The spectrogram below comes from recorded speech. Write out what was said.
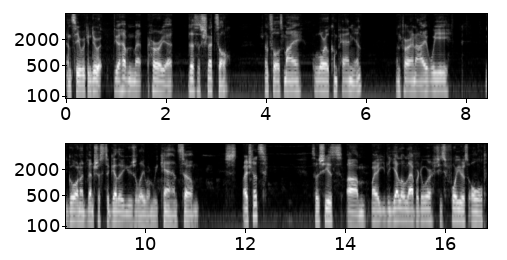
and see if we can do it. If you haven't met her yet, this is Schnitzel. Schnitzel is my loyal companion, and her and I, we go on adventures together usually when we can. So, right, Schnitz? So she's um, my the yellow Labrador. She's four years old,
